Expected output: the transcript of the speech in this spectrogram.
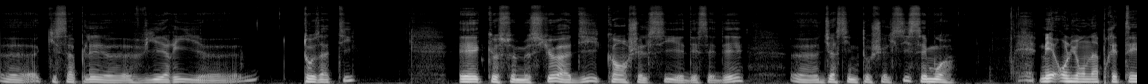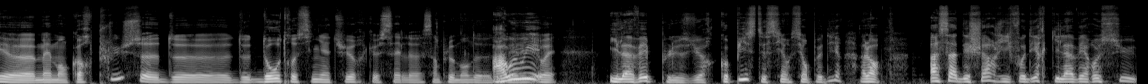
euh, qui s'appelait euh, Vieri euh, Tosati, et que ce monsieur a dit, quand Chelsea est décédé, Giacinto Chelsea, c'est moi. Mais on lui en a prêté euh, même encore plus de de- d'autres signatures que celles simplement de. de Ah oui, oui. Ouais. Il avait plusieurs copistes, si on, si on peut dire. Alors, à sa décharge, il faut dire qu'il avait reçu,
